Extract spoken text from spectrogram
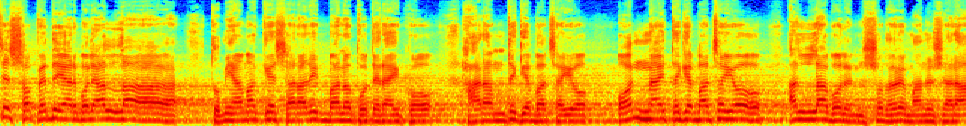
সে সপে দেয়ার বলে, আল্লাহ, তুমি আমাকে সারাদিন ভালো পথে রাখো, হারাম থেকে বাঁচাইও, অন্যায় থেকে বাঁচাইও। আল্লাহ বলেন সোনরে মানুষেরা,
